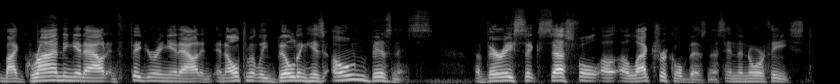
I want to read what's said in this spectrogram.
by grinding it out and figuring it out, and, and ultimately building his own business a very successful uh, electrical business in the Northeast.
